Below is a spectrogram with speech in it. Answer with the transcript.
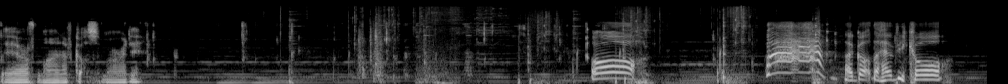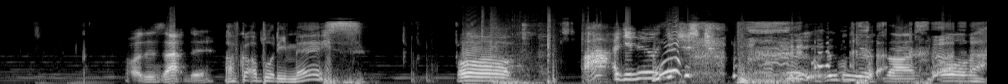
They are of mine, I've got some already. Oh! I got the heavy core! What does that do? I've got a bloody mace! Oh! Ah, you know, you just idiot, man. Oh,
